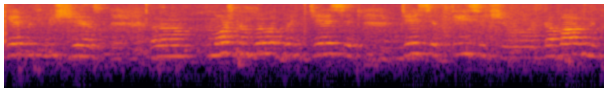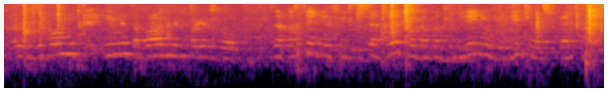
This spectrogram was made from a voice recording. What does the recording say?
вредных веществ. Э, Можно было бы 10, 10 тысяч э, товарных, э, запомнить имя товарных поездов. За последние 60 лет водопотребление увеличилось в 5 раз.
